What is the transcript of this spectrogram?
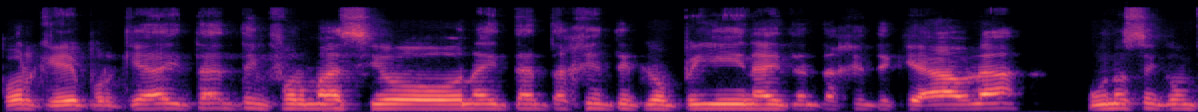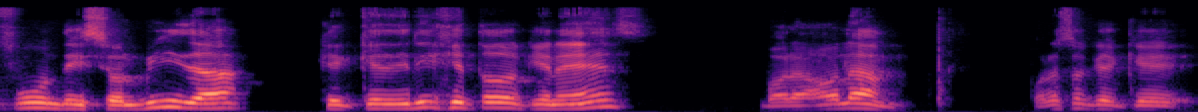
¿Por qué? Porque hay tanta información, hay tanta gente que opina, hay tanta gente que habla, uno se confunde y se olvida que que dirige todo quién es, hola. Por eso que, que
